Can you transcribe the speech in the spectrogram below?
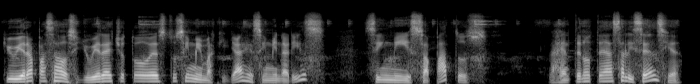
¿qué hubiera pasado si yo hubiera hecho todo esto sin mi maquillaje, sin mi nariz, sin mis zapatos? La gente no te da esa licencia.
